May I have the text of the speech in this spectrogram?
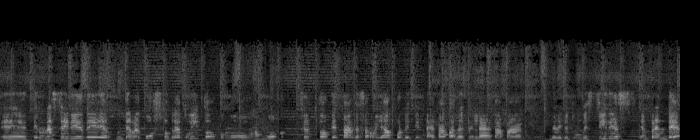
tiene una serie de, de recursos gratuitos como unos MOOC ¿cierto? Que están desarrollados por distintas etapas, desde la etapa desde que tú decides emprender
